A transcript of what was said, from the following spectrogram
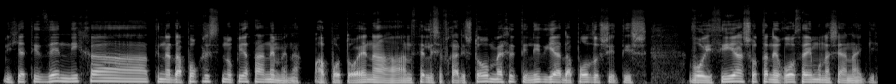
γιατί δεν είχα την ανταπόκριση την οποία θα ανέμενα. Από το ένα αν θέλεις ευχαριστώ μέχρι την ίδια ανταπόδοση της βοηθείας όταν εγώ θα ήμουν σε ανάγκη.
